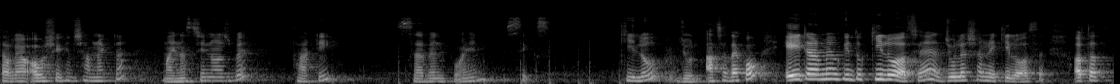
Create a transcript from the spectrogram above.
তাহলে অবশ্যই এখানে সামনে একটা মাইনাস চিহ্ন আসবে thirty seven point six kilo joule আচ্ছা দেখো, এই টার্মেও কিন্তু কিলো আছে হ্যাঁ? জুলের সামনে কিলো আছে। অর্থাৎ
